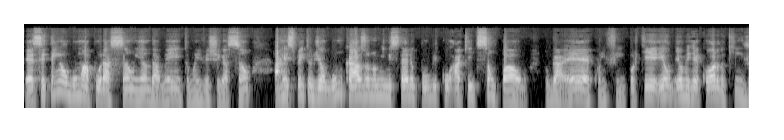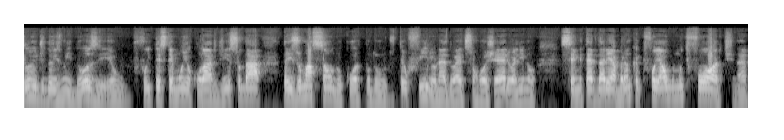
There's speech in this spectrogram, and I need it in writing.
é, se tem alguma apuração em andamento, uma investigação a respeito de algum caso no Ministério Público aqui de São Paulo, o GAECO, enfim, porque eu, eu me recordo que em junho de 2012 eu fui testemunho ocular disso da, da exumação do corpo do, do teu filho, né, do Edson Rogério, ali no cemitério da Areia Branca, que foi algo muito forte, né?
